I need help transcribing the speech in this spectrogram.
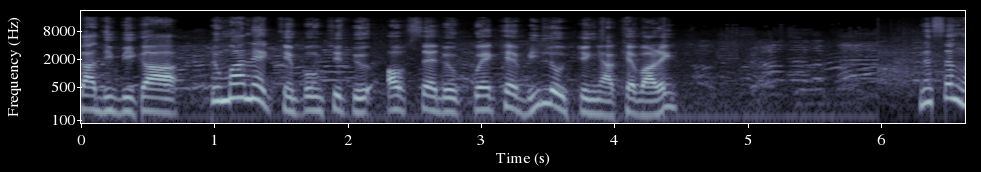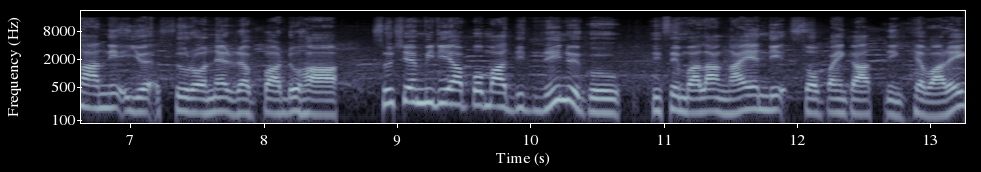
ကာဒီဘီကသူမနဲ့ခင်ပွန်းဖြစ်သူ offset တို့ကွဲခဲ့ပြီလို့ကြေညာခဲ့ပါတယ်25နှစ်အရွယ်အဆိုတော်နဲ့ rapper တို့ဟာဆိုရှယ်မီဒီယာပေါ်မှာဒီသတင်းတွေကိုဒီဇင်ဘာလ9ရက်နေ့စောပိုင်းကတင်ခဲ့ပါတယ်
